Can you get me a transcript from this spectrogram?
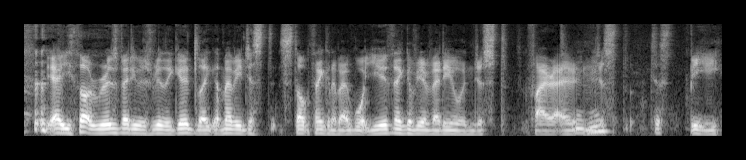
yeah, you thought Rue's video was really good. Like, maybe just stop thinking about what you think of your video and just fire it out Mm-hmm. and just just be.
